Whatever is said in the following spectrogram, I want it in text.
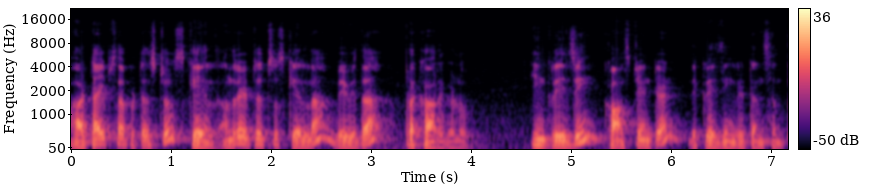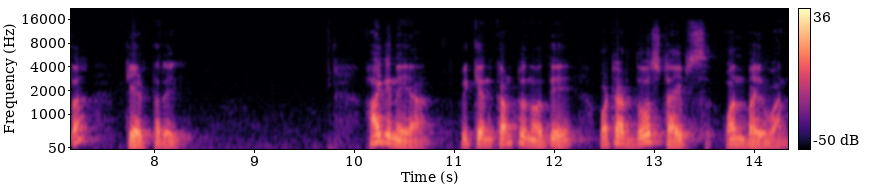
ಆ types of returns to scale ಅಂದರೆ ರಿಟರ್ನ್ಸ್ ಟು ಸ್ಕೇಲ್ನ ವಿವಿಧ ಪ್ರಕಾರಗಳು. Increasing constant and decreasing returns ಅಂತ ಕೇಳ್ತಾರೆ. ಹಾಗೆಯೇ we can come to know the what are those types one by one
